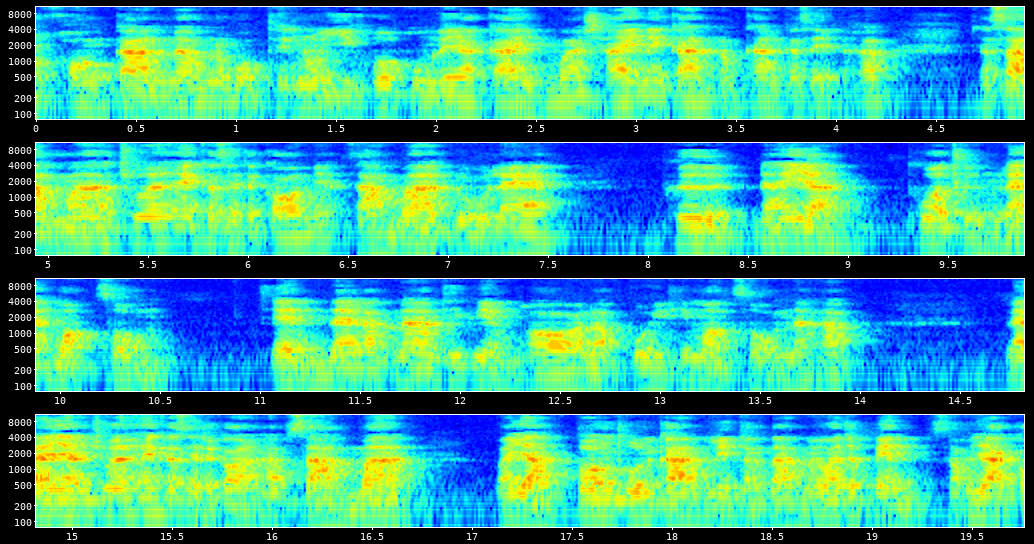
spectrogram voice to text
ชน์ของการนำระบบเทคโนโลยีควบคุมระยะไกลมาใช้ในการทำการเกษตรนะครับ จะสามารถช่วยให้เกษตรกรเนี่ยสามารถดูแลพืชได้อย่างทั่วถึงและเหมาะสม เช่น ได้รับน้ำที่เพียงพอรับปุ๋ยที่เหมาะสมนะครับ และยังช่วยให้เกษตรกรครับสามารถประหยัดต้นทุนการผลิตต่างๆ ไม่ว่าจะเป็นทรัพยาก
